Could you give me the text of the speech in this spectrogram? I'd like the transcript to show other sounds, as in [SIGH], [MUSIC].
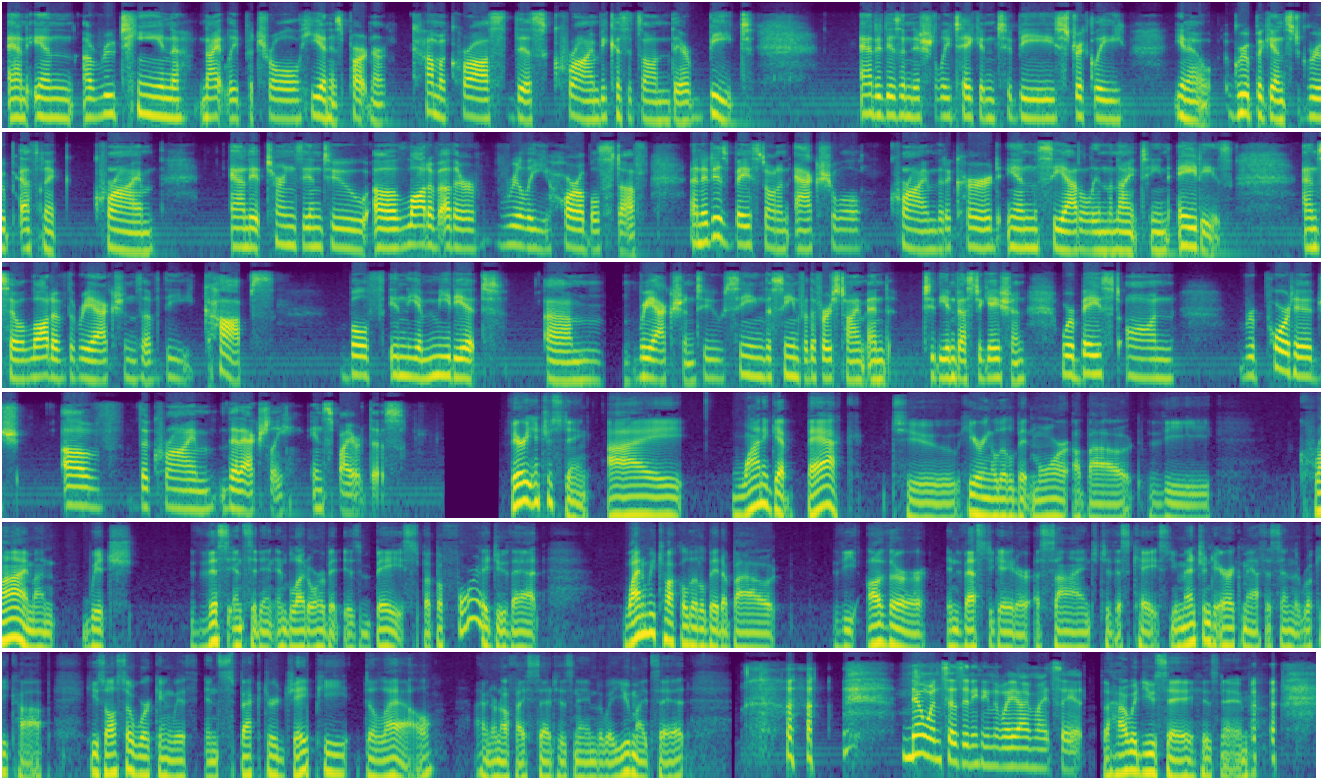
and in a routine nightly patrol, he and his partner come across this crime because it's on their beat. And it is initially taken to be strictly, you know, group against group ethnic crime. And it turns into a lot of other really horrible stuff. And it is based on an actual crime that occurred in Seattle in the 1980s. And so a lot of the reactions of the cops, both in the immediate um, reaction to seeing the scene for the first time and to the investigation, were based on reportage of the crime that actually inspired this. Very interesting. I want to get back to hearing a little bit more about the crime on which this incident in Blood Orbit is based. But before I do that, why don't we talk a little bit about the other investigator assigned to this case? You mentioned Eric Matheson, the rookie cop. He's also working with Inspector J.P. Dalal. I don't know if I said his name the way you might say it. [LAUGHS] no one says anything the way I might say it. So, how would you say his name? [LAUGHS]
